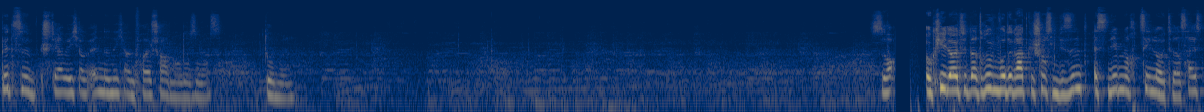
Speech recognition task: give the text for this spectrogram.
Bitte sterbe ich am Ende nicht an Fallschaden oder sowas. Dummen. So. Okay, Leute, da drüben wurde gerade geschossen. Wir sind, es leben noch zehn Leute. Das heißt,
